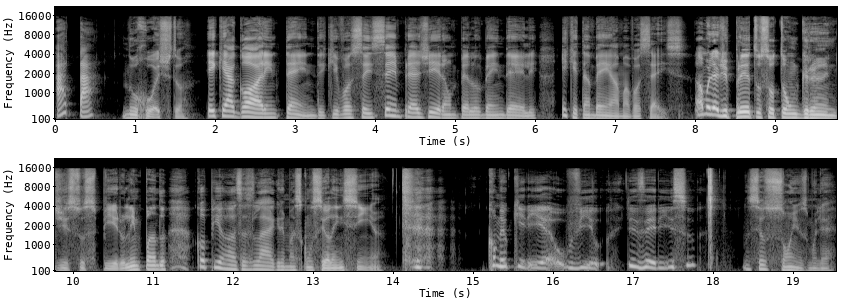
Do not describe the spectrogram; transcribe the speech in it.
atá no rosto e que agora entende que vocês sempre agiram pelo bem dele e que também ama vocês. A mulher de preto soltou um grande suspiro, limpando copiosas lágrimas com seu lencinho. Como eu queria ouvi-lo dizer isso. Nos seus sonhos, mulher.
